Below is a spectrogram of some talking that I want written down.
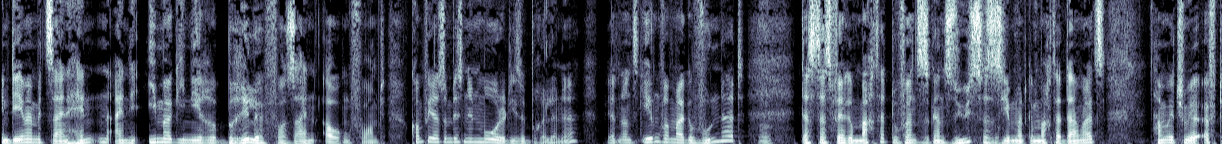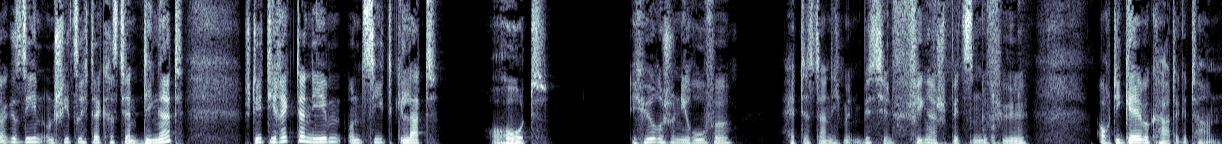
indem er mit seinen Händen eine imaginäre Brille vor seinen Augen formt. Kommt wieder so ein bisschen in Mode, diese Brille, ne? Wir hatten uns irgendwann mal gewundert, mhm. dass das wer gemacht hat. Du fandest es ganz süß, dass es jemand gemacht hat damals. Haben wir jetzt schon wieder öfter gesehen und Schiedsrichter Christian Dingert steht direkt daneben und zieht glatt rot. Ich höre schon die Rufe, hätte es da nicht mit ein bisschen Fingerspitzengefühl auch die gelbe Karte getan?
